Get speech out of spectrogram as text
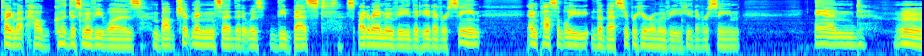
talking about how good this movie was. Bob Chipman said that it was the best Spider Man movie that he had ever seen, and possibly the best superhero movie he had ever seen. And. Hmm,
